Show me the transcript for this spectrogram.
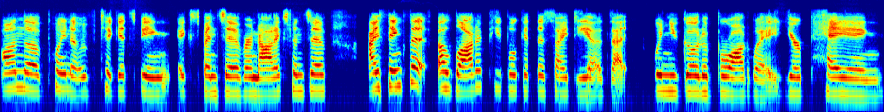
on the point of tickets being expensive or not expensive, I think that a lot of people get this idea that when you go to Broadway, you're paying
